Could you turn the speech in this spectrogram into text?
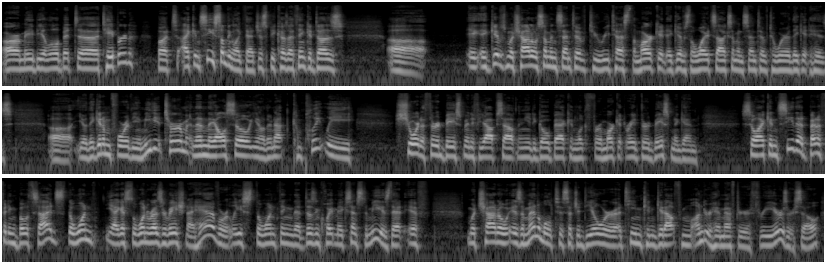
are maybe a little bit uh, tapered. But I can see something like that just because I think it does. Uh, it, it gives Machado some incentive to retest the market. It gives the White Sox some incentive to where they get his. Uh, you know, they get him for the immediate term, and then they also, you know, they're not completely short a third baseman if he opts out and they need to go back and look for a market rate third baseman again. So I can see that benefiting both sides. The one, yeah, I guess the one reservation I have, or at least the one thing that doesn't quite make sense to me, is that if Machado is amenable to such a deal where a team can get out from under him after three years or so,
